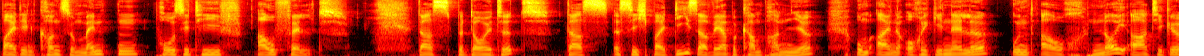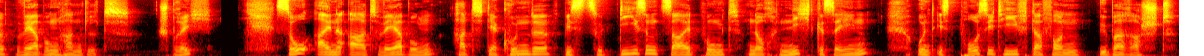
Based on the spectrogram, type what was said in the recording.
bei den Konsumenten positiv auffällt. Das bedeutet, dass es sich bei dieser Werbekampagne um eine originelle und auch neuartige Werbung handelt. Sprich, so eine Art Werbung hat der Kunde bis zu diesem Zeitpunkt noch nicht gesehen und ist positiv davon überrascht.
